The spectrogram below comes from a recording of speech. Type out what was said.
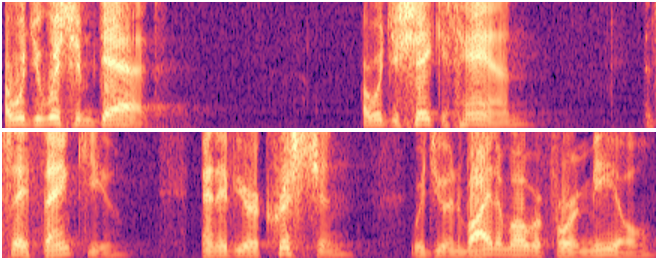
Or would you wish him dead? Or would you shake his hand and say thank you? And if you're a Christian, would you invite him over for a meal?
